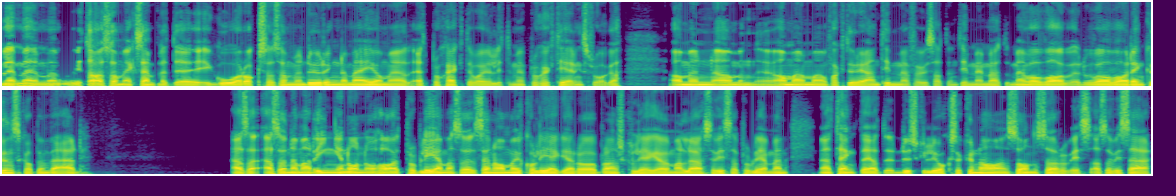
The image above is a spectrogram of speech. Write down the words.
Men, men, men, vi tar som exemplet eh, igår också som du ringde mig om ett projekt. Det var ju lite mer projekteringsfråga. Ja men, ja, men ja, man, man fakturerar en timme för vi satt en timme i mötet. Men vad var, vad var den kunskapen värd? Alltså, alltså när man ringer någon och har ett problem. Alltså, sen har man ju kollegor och branschkollegor och man löser vissa problem. Men, men jag tänkte att du skulle också kunna ha en sån service. Alltså vi, så här,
